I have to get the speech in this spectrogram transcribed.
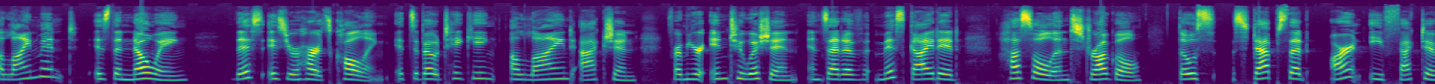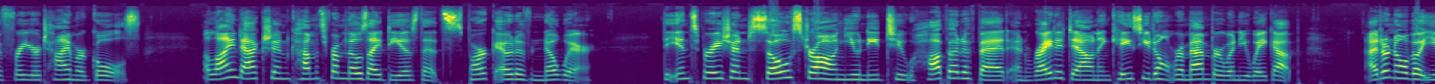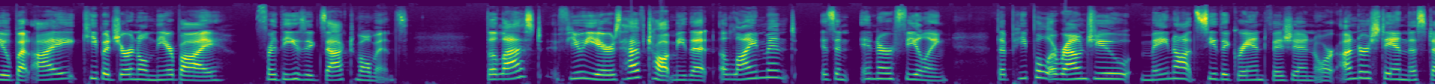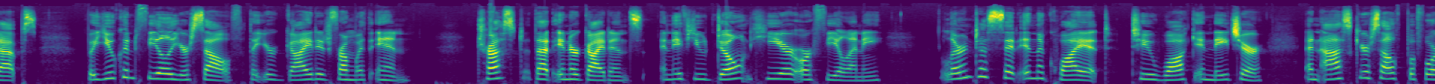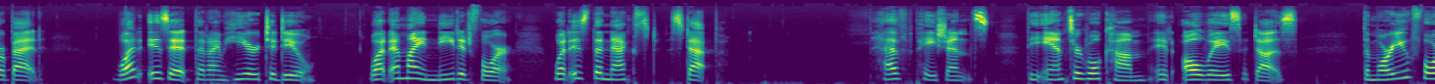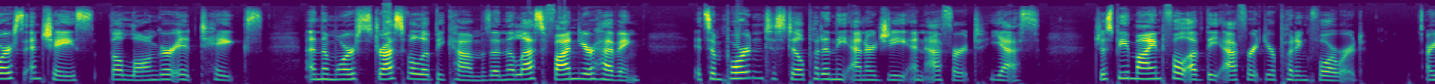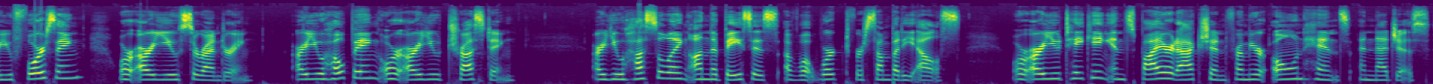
Alignment is the knowing this is your heart's calling. It's about taking aligned action from your intuition instead of misguided hustle and struggle, those steps that aren't effective for your time or goals. Aligned action comes from those ideas that spark out of nowhere. The inspiration so strong you need to hop out of bed and write it down in case you don't remember when you wake up. I don't know about you, but I keep a journal nearby for these exact moments. The last few years have taught me that alignment is an inner feeling, that people around you may not see the grand vision or understand the steps, but you can feel yourself that you're guided from within. Trust that inner guidance, and if you don't hear or feel any, learn to sit in the quiet, to walk in nature, and ask yourself before bed what is it that I'm here to do? What am I needed for? What is the next step? Have patience. The answer will come. It always does. The more you force and chase, the longer it takes and the more stressful it becomes and the less fun you're having. It's important to still put in the energy and effort, yes. Just be mindful of the effort you're putting forward. Are you forcing or are you surrendering? Are you hoping or are you trusting? Are you hustling on the basis of what worked for somebody else? Or are you taking inspired action from your own hints and nudges?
